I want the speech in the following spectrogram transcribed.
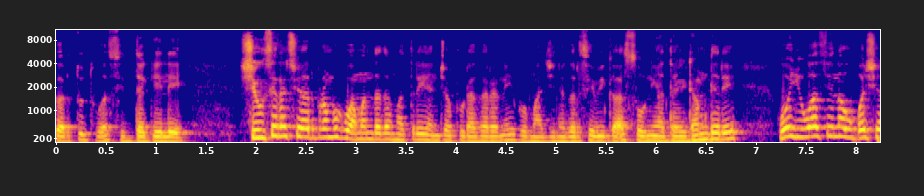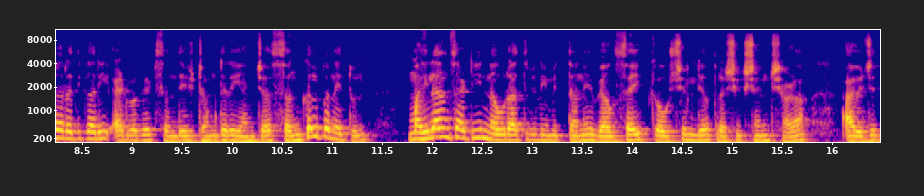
कर्तृत्व सिद्ध केले. शिवसेना शहरप्रमुख वामनदादा म्हात्रे यांच्या पुढाकाराने व माजी नगरसेविका सोनियाताई ढमढेरे व युवासेना उपशहर अधिकारी ॲडव्होकेट संदेश ढमढेरे यांच्या संकल्पनेतून महिलांसाठी नवरात्री निमित्ताने व्यावसायिक कौशल्य प्रशिक्षण शाळा आयोजित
